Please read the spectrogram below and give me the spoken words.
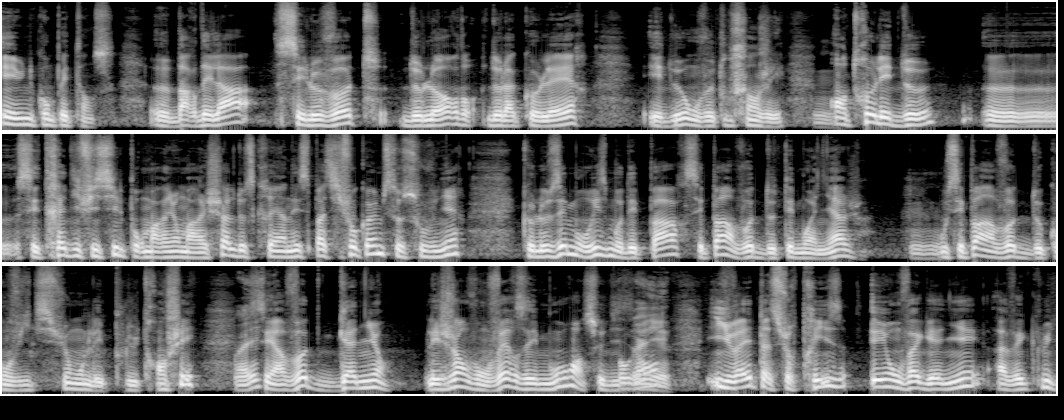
et une compétence. Bardella, c'est le vote de l'ordre, de la colère et de on veut tout changer. Hmm. Entre les deux, euh, c'est très difficile pour Marion Maréchal de se créer un espace. Il faut quand même se souvenir que le zémourisme au départ, c'est pas un vote de témoignage hmm. ou c'est pas un vote de conviction les plus tranchés, c'est un vote gagnant. Les gens vont vers Zemmour en se disant il va être la surprise et on va gagner avec lui.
